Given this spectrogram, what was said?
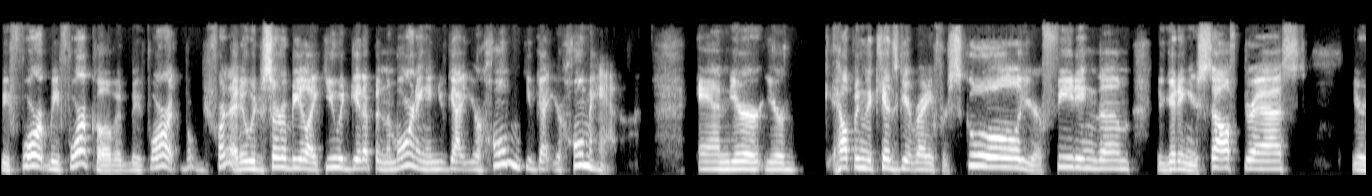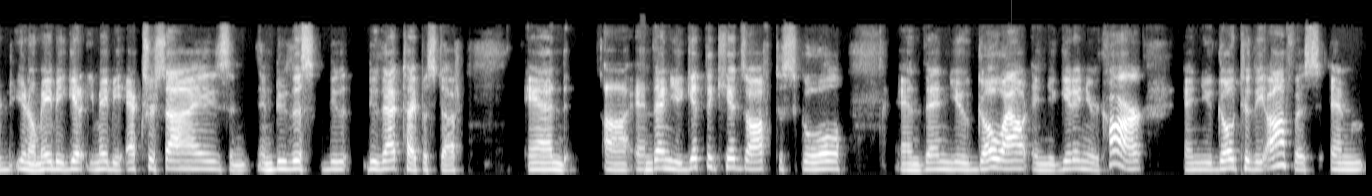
before before COVID, before before that, it would sort of be like you would get up in the morning and you've got your home, you've got your home hat on, and you're you're helping the kids get ready for school, you're feeding them, you're getting yourself dressed, you're you know maybe get maybe exercise and and do this do do that type of stuff and uh, and then you get the kids off to school and then you go out and you get in your car and you go to the office and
